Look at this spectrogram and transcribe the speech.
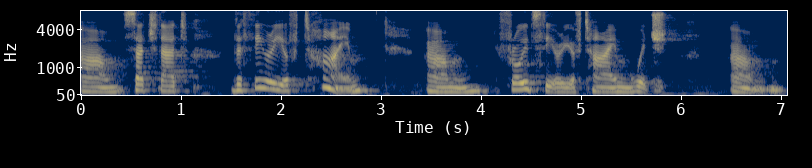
um, such that the theory of time, um, Freud's theory of time, which um,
